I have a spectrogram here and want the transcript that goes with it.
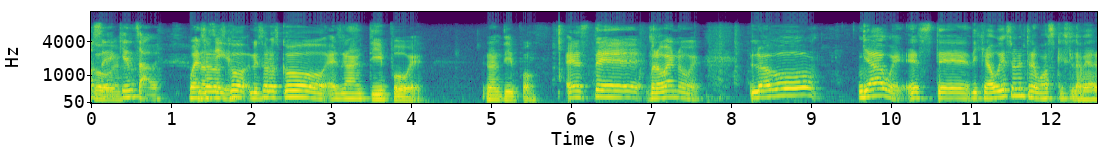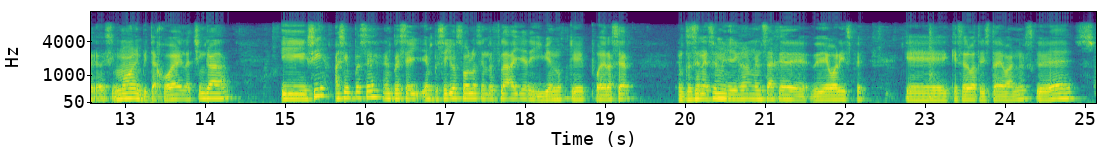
Orozco, sé, güey. quién sabe. Bueno, Luis, sigue. Orozco, Luis Orozco es gran tipo, güey. Gran tipo. Este. Pero bueno, güey. Luego. Ya, güey. Este. Dije, ah, voy a hacer un entre bosques, la verga. Simón, invité a Joel, la chingada. Y sí, así empecé. Empecé, empecé yo solo haciendo el flyer y viendo qué poder hacer. Entonces en ese me llega un mensaje de, de Diego Arispe, que, que es el baterista de Banners, que es...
